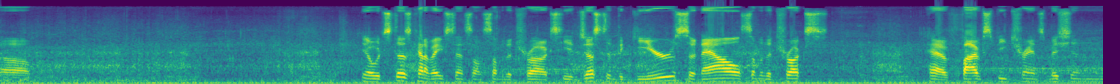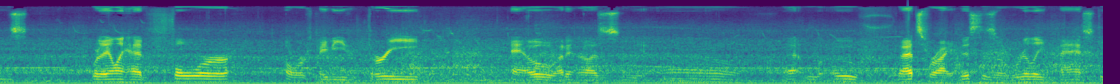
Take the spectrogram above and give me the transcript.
Um, you know, which does kind of make sense on some of the trucks. He adjusted the gears, so now some of the trucks have five-speed transmissions where they only had four or maybe three. And oh, I didn't realize this be. Oh, that, oof, that's right. This is a really nasty.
